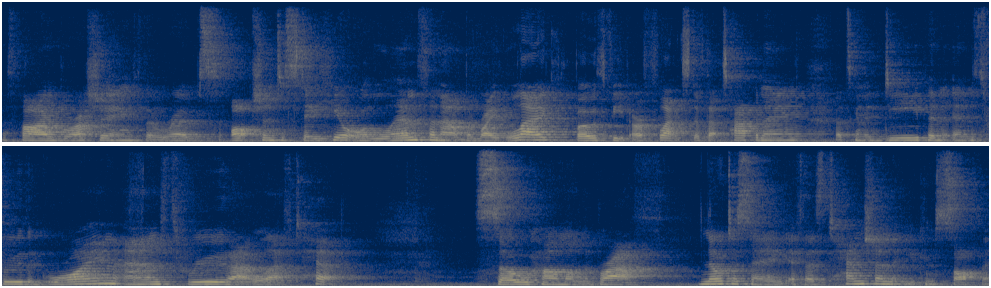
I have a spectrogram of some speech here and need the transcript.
the thigh brushing the ribs. Option to stay here or lengthen out the right leg. Both feet are flexed if that's happening. That's going to deepen in through the groin and through that left hip. So hum on the breath, noticing if there's tension that you can soften.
